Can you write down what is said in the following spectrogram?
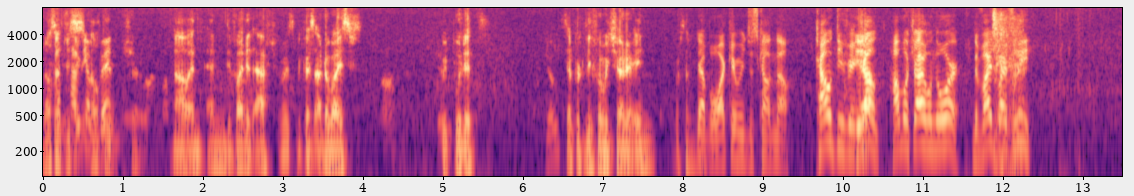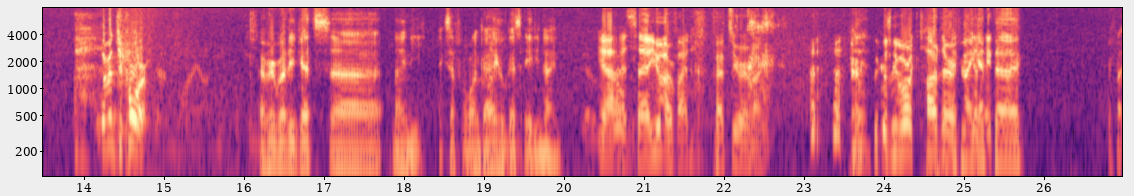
can also Let's just have a smelt it now and, and divide it afterwards, because otherwise we put it separately from each other in or something. Yeah, but why can't we just count now? Count if you can Yeah. count. How much iron ore? Divide by three. 74! Everybody gets uh, 90, except for one guy who gets 89. Yeah, it's uh, you, Irvine. That's you, Irvine. because we worked harder if to I get get eight- the... If I...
